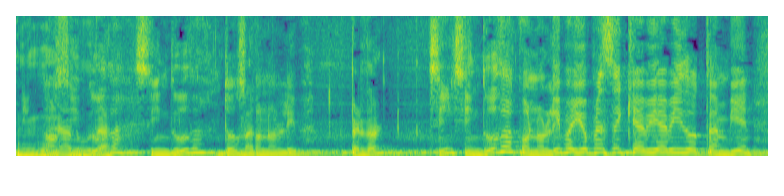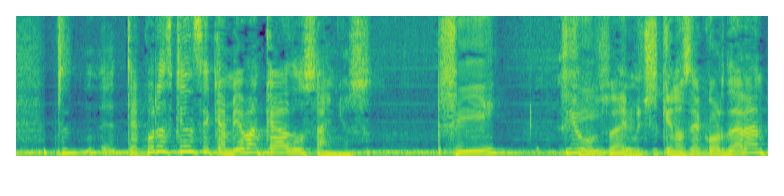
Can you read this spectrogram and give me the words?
ninguna no, sin duda. Sin duda, dos con Oliva. ¿Perdón? Sí, sin duda con Oliva. Yo pensé que había habido también. Pues, ¿Te acuerdas que se cambiaban cada dos años? Sí, Sí, hay muchos que no se acordarán,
